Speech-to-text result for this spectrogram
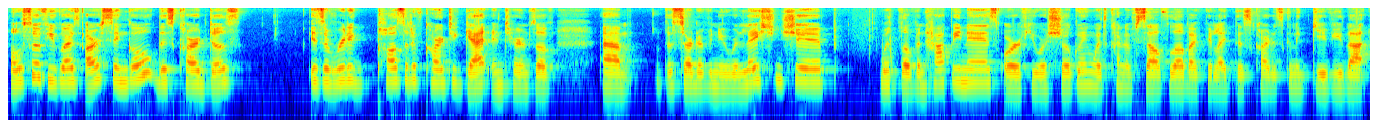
also if you guys are single this card does is a really positive card to get in terms of um, the start of a new relationship with love and happiness, or if you are struggling with kind of self love, I feel like this card is going to give you that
